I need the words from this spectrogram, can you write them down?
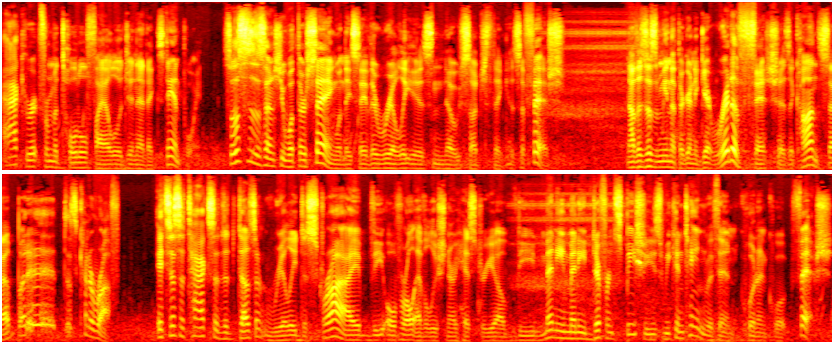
accurate from a total phylogenetic standpoint. So this is essentially what they're saying when they say there really is no such thing as a fish. Now, this doesn't mean that they're going to get rid of fish as a concept, but it's kind of rough. It's just a taxa that doesn't really describe the overall evolutionary history of the many, many different species we contain within quote-unquote fish.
